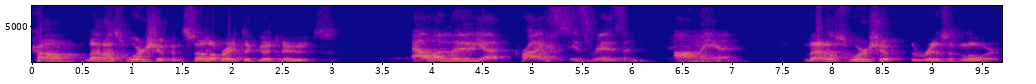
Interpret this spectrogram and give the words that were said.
Come, let us worship and celebrate the good news. Alleluia. Christ is risen. Amen. Let us worship the risen Lord.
